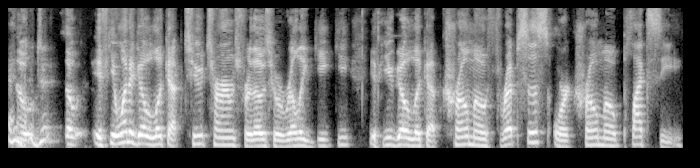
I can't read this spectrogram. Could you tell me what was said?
And So, so if you want to go look up two terms for those who are really geeky, if you go look up chromothripsis or chromoplexy,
